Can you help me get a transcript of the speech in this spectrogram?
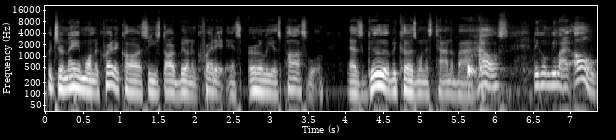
put your name on the credit card so you start building credit as early as possible. That's good because when it's time to buy a house, they're gonna be like, oh,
